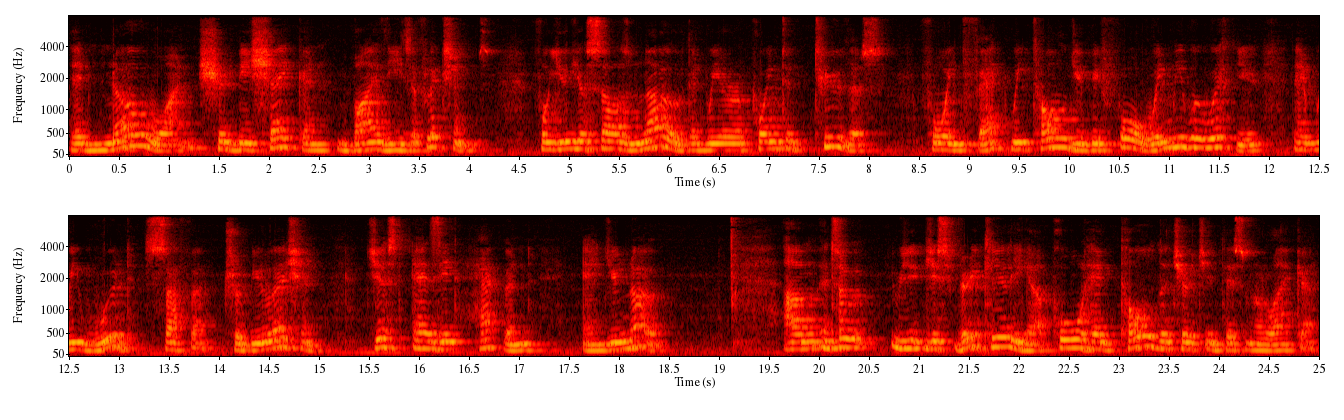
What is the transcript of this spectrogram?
that no one should be shaken by these afflictions. For you yourselves know that we are appointed to this for in fact, we told you before when we were with you that we would suffer tribulation, just as it happened, and you know. Um, and so, you, just very clearly here, Paul had told the church in Thessalonica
